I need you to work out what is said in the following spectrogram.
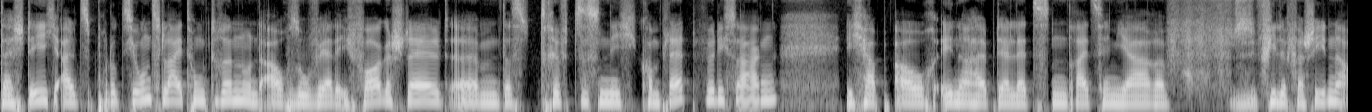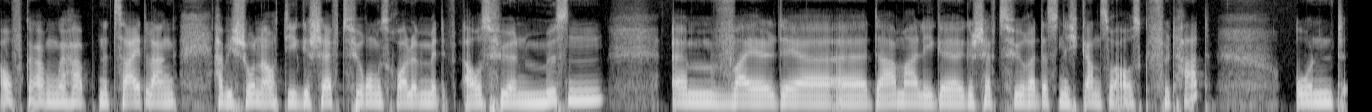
Da stehe ich als Produktionsleitung drin und auch so werde ich vorgestellt. Ähm, das trifft es nicht komplett, würde ich sagen. Ich habe auch innerhalb der letzten 13 Jahre viele verschiedene Aufgaben gehabt. Eine Zeit lang habe ich schon auch die Geschäftsführungsrolle mit ausführen müssen ähm, weil der äh, damalige Geschäftsführer das nicht ganz so ausgefüllt hat. Und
